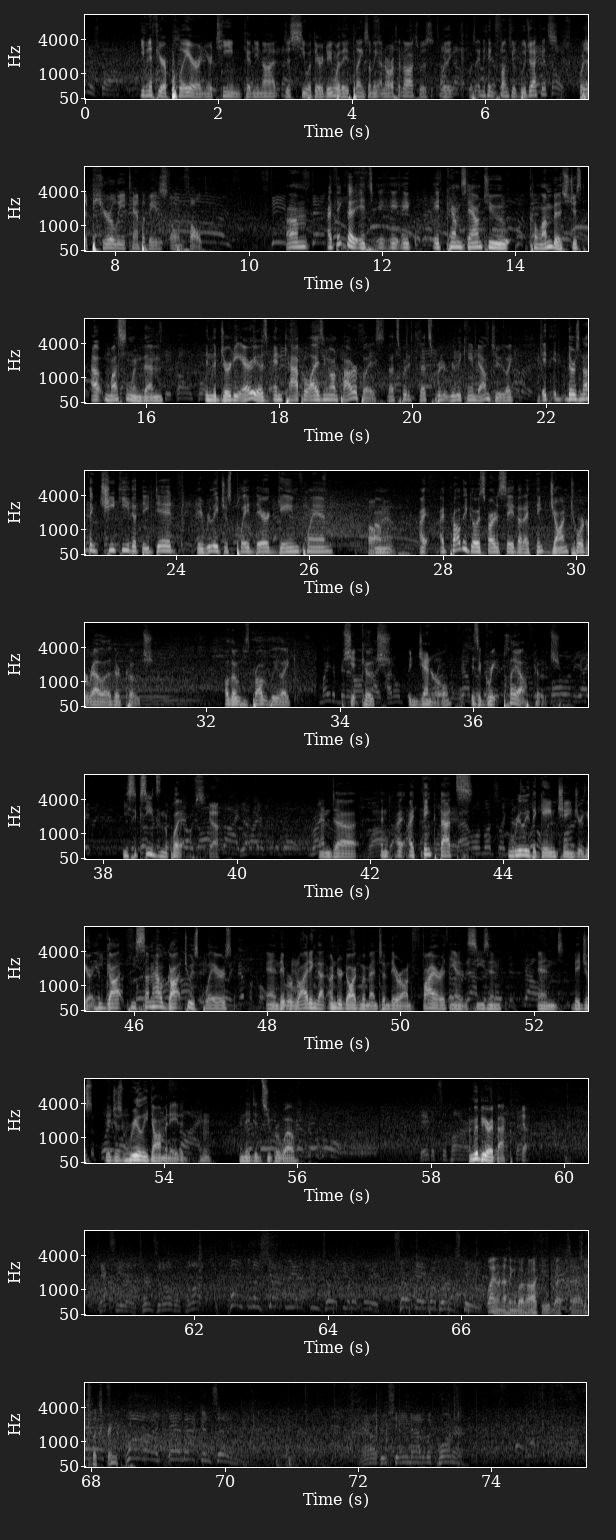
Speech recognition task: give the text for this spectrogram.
even if you're a player and your team, can you not just see what they were doing? Were they playing something unorthodox? Was were they, was anything funky with Blue Jackets, or was it purely Tampa Bay's own fault? Um, I think that it's it, it, it it comes down to Columbus just out muscling them in the dirty areas and capitalizing on power plays. That's what it, that's what it really came down to. Like, it, it there's nothing cheeky that they did. They really just played their game plan. Oh um, man, I I'd probably go as far to say that I think John Tortorella, their coach, although he's probably like a shit coach in general, is a great playoff coach. He succeeds in the playoffs yeah. and uh, and I, I think that's really the game changer here. He got he somehow got to his players, and they were riding that underdog momentum. They were on fire at the end of the season, and they just they just really dominated, and they did super well. David Savard. I'm gonna be right back. Yeah. Turns it over. Palat. Point with a shot, reacting to it beautifully. Sergei Bobrovsky. Well, I know nothing about hockey, but uh, this looks great. Wide, Cam Atkinson. Now Duchene out of the corner.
